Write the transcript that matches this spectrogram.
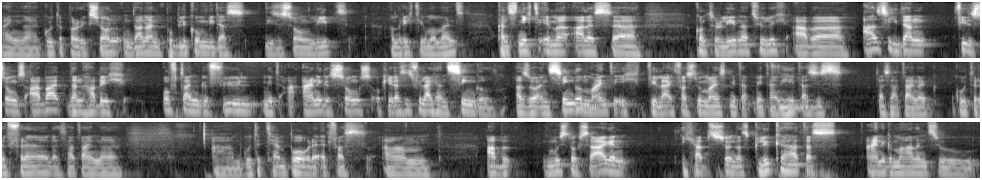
eine gute Produktion und dann ein Publikum, die das, diesen Song liebt am richtigen Moment. Du kannst nicht immer alles äh, kontrollieren natürlich, aber als ich dann viele Songs arbeite, dann habe ich oft ein Gefühl mit einigen Songs, okay, das ist vielleicht ein Single. Also ein Single mhm. meinte ich vielleicht, was du meinst mit, mit einem Hit, das, ist, das hat eine gute Refrain, das hat ein ähm, gutes Tempo oder etwas. Ähm, aber ich muss noch sagen, ich habe schon das Glück gehabt, das einige Male zu,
